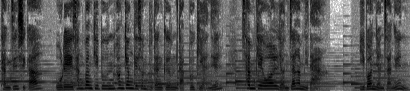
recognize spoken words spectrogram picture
당진 씨가 올해 상반기분 환경개선 부담금 납부 기한을 3개월 연장합니다. 이번 연장은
